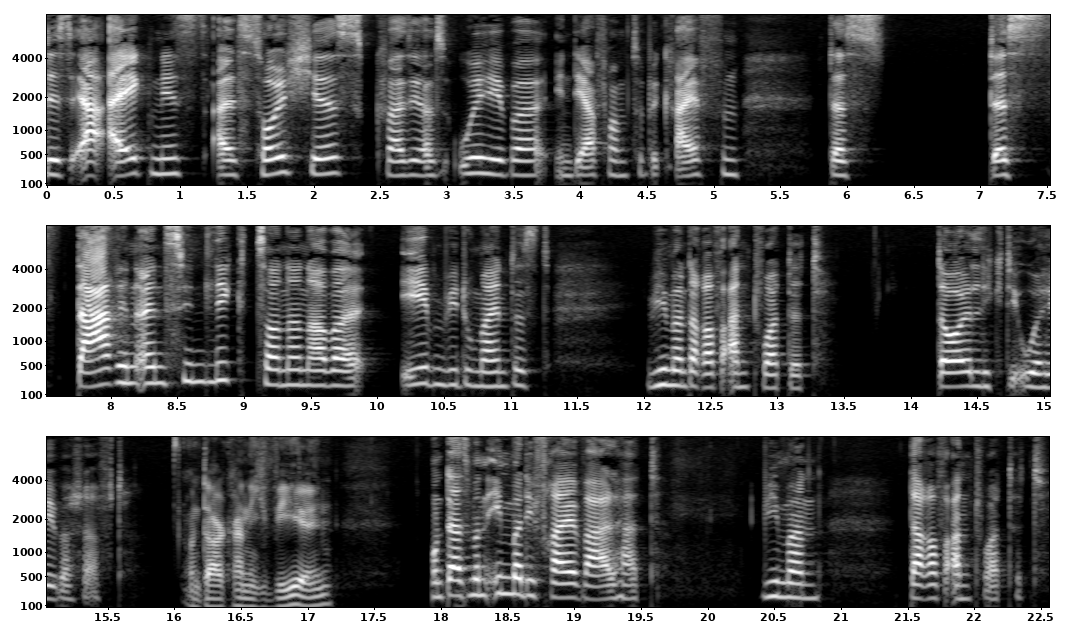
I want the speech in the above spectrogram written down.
das Ereignis als solches, quasi als Urheber in der Form zu begreifen, dass das darin ein Sinn liegt, sondern aber eben, wie du meintest, wie man darauf antwortet. Da liegt die Urheberschaft. Und da kann ich wählen. Und dass man immer die freie Wahl hat, wie man darauf antwortet.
